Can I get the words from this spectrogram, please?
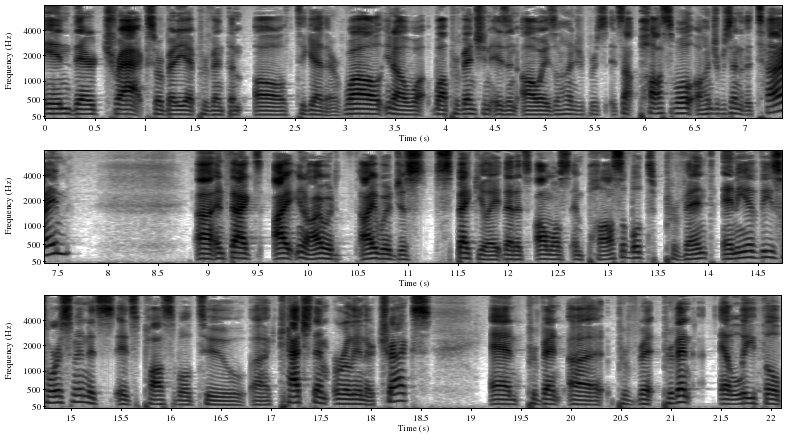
in their tracks, or better yet, prevent them altogether. While you know, while, while prevention isn't always 100, percent it's not possible 100 percent of the time. Uh, in fact, I you know I would I would just speculate that it's almost impossible to prevent any of these horsemen. It's it's possible to uh, catch them early in their tracks and prevent uh, prevent prevent a lethal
